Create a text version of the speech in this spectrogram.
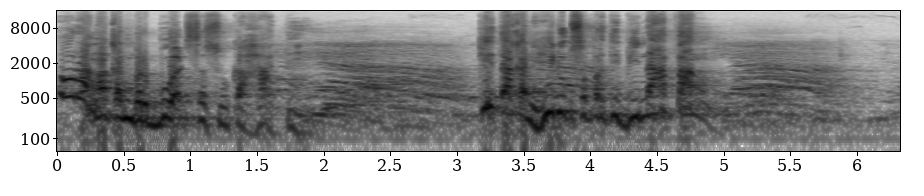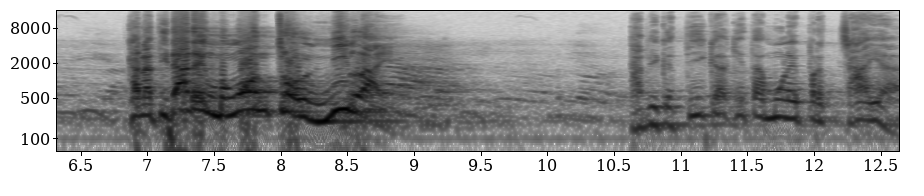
Orang akan berbuat sesuka hati kita akan hidup seperti binatang. Karena tidak ada yang mengontrol nilai. Tapi ketika kita mulai percaya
